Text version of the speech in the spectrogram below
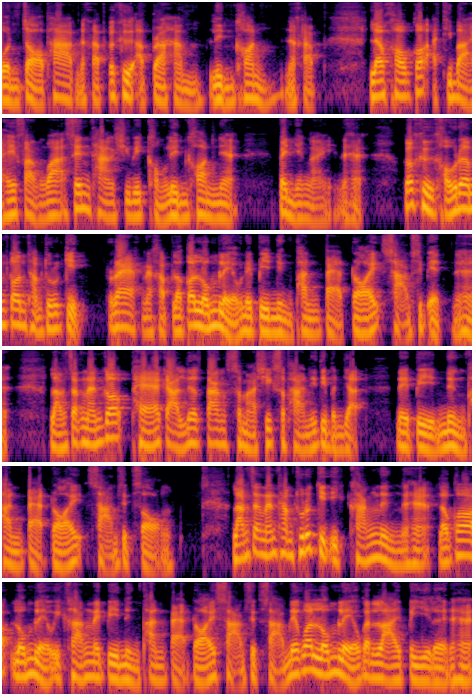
บนจอภาพนะครับ ก็คืออับราฮัมลินคอล์นนะครับ แล้วเขาก็อธิบายให้ฟังว่าเส้นทางชีวิตของลินคอล์นเนี่ยเป็นยังไงนะฮะก็คือเขาเริ่มต้นทำธุรกิจแรกนะครับแล้วก็ล้มเหลวในปี 1831 นะฮะหลังจากนั้นก็แพ้การเลือกตั้งสมาชิกสภานิติบัญญัติ ในปี 1832 หลังจากนั้นทำธุรกิจอีกครั้งหนึ่งนะฮะ แล้วก็ล้มเหลวอีกครั้งในปี 1833 เรียกว่าล้มเหลวกันหลายปีเลยนะฮะ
